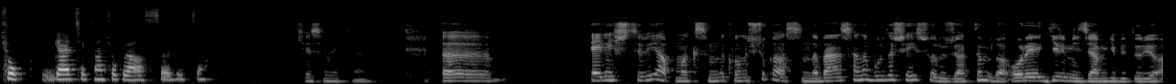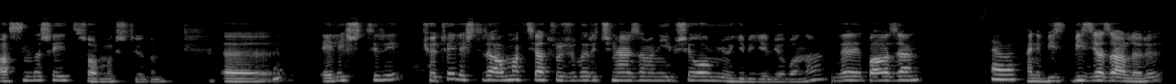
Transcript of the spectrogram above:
Çok gerçekten çok rahatsız edici. Kesinlikle. Ee, eleştiri yapma kısmını konuştuk aslında. Ben sana burada şeyi soracaktım da oraya girmeyeceğim gibi duruyor. Aslında şeyi sormak istiyordum. Ee, eleştiri, kötü eleştiri almak tiyatrocular için her zaman iyi bir şey olmuyor gibi geliyor bana. Ve bazen Evet. Hani biz biz yazarları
